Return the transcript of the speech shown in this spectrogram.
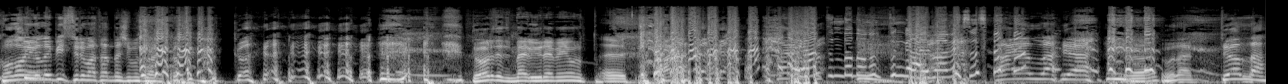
kolonyalı bir sürü vatandaşımız var. Doğru dedim ben üremeyi unuttum. Evet. hayatından unuttun galiba. Hay Allah ya. Ulan tüy Allah.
